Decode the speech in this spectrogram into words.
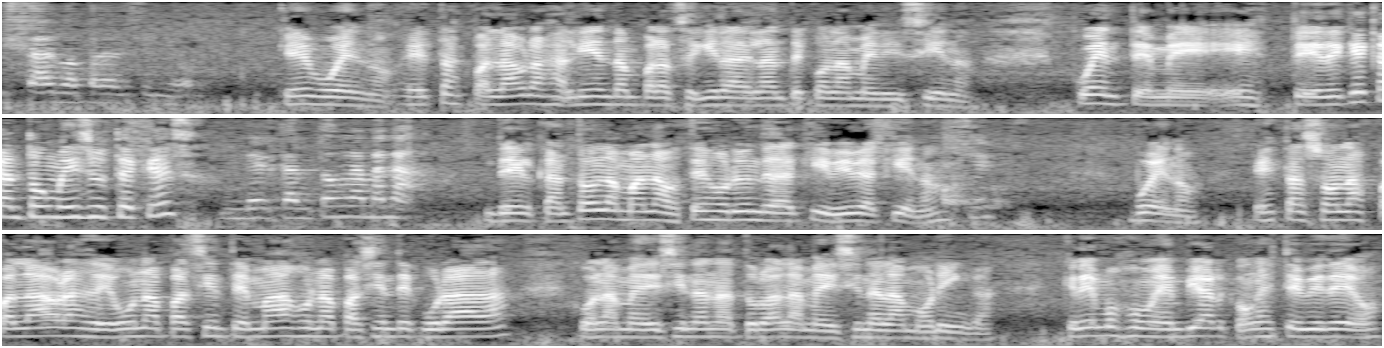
y salva para el Señor. Qué bueno. Estas palabras alientan para seguir adelante con la medicina. Cuénteme, este, ¿de qué cantón me dice usted que es? Del Cantón La Maná. Del cantón La Maná. Usted es oriundo de aquí, vive aquí, ¿no? ¿sí? Bueno, estas son las palabras de una paciente más, una paciente curada con la medicina natural, la medicina de la moringa. Queremos enviar con este video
